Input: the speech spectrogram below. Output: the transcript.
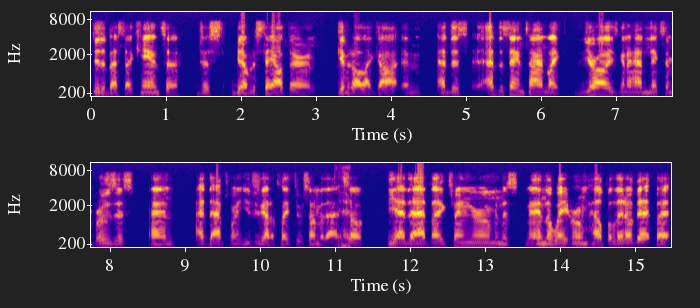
do the best I can to just be able to stay out there and give it all I got. And at this, at the same time, like you're always going to have nicks and bruises. And at that point, you just got to play through some of that. Yeah. So yeah, the athletic training room and the, and the weight room help a little bit, but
